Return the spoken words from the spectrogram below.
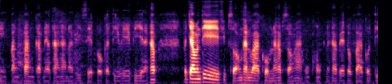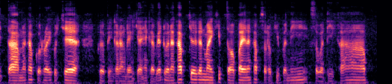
ฮงๆปังๆ กับแนวทางหาหน่อยพิเศษปกติ VIP นะครับประจำวันที่ 12 ธันวาคม นะครับ 2566 นะครับแอดก็ฝากกดติดตามนะครับ กดไลค์ กดแชร์ เพื่อเป็นกำลังแรงใจให้กับแอดด้วยนะครับ เจอกันใหม่คลิปต่อไปนะครับสำหรับคลิปวันนี้ สวัสดีครับ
